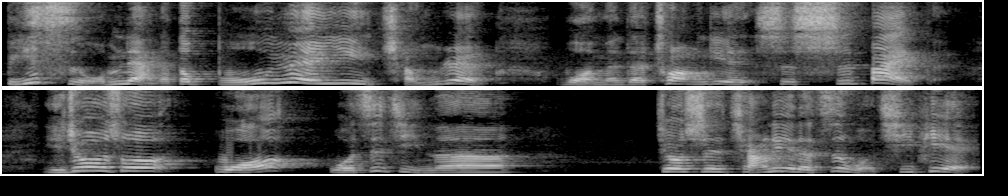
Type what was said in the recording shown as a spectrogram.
彼此我们两个都不愿意承认我们的创业是失败的，也就是说我我自己呢就是强烈的自我欺骗，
